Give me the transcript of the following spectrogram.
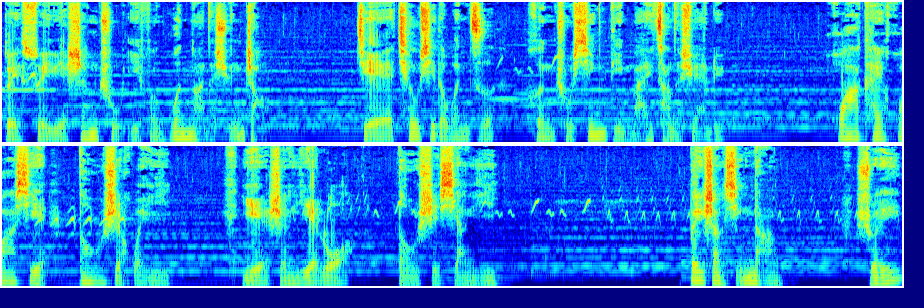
对岁月深处一份温暖的寻找，借秋夕的文字哼出心底埋藏的旋律。花开花谢都是回忆，叶升叶落都是相依。背上行囊，谁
